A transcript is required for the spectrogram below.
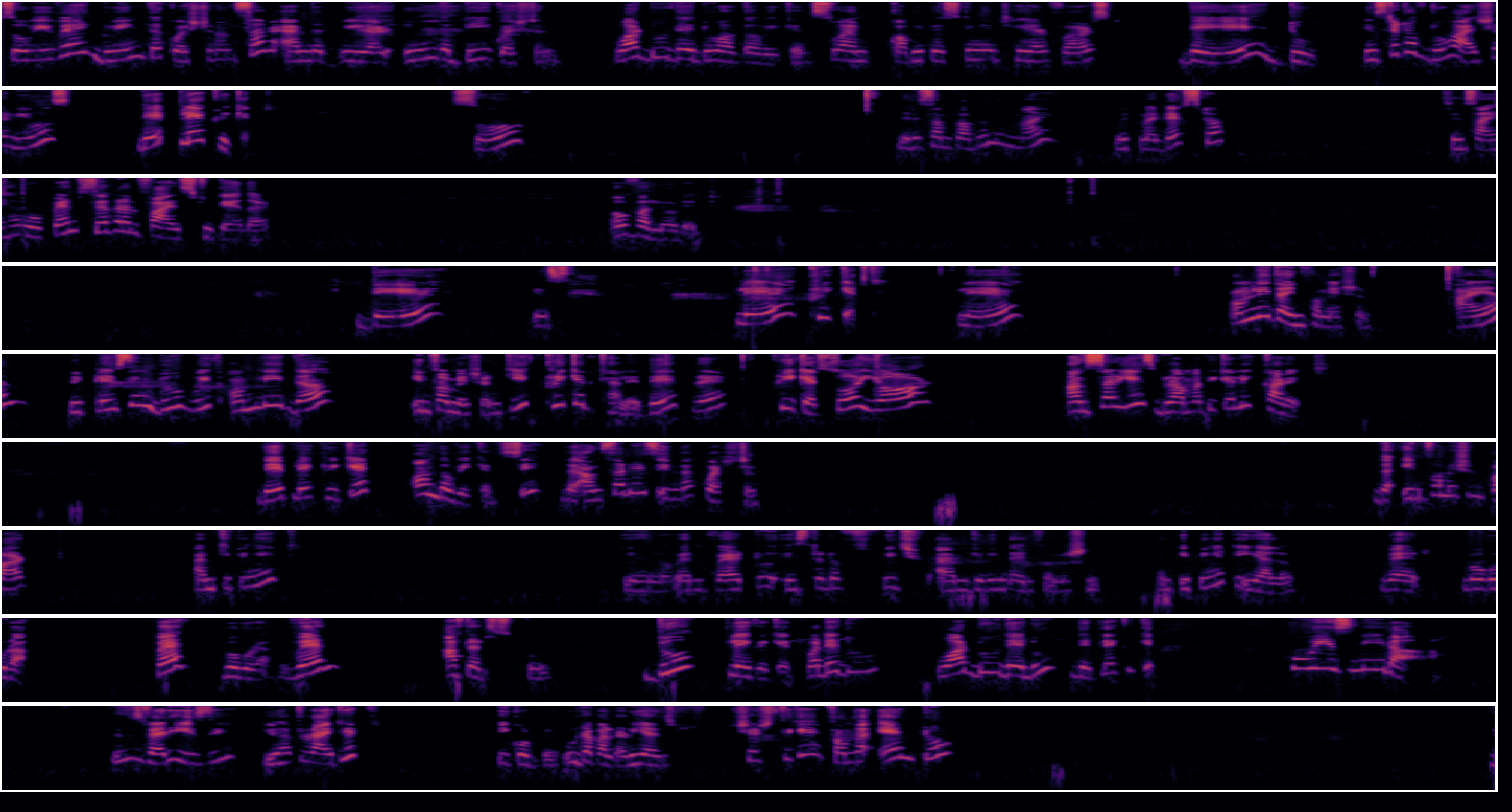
So we were doing the question answer and that we are in the D question. What do they do on the weekends? So I'm copy pasting it here first. They do. Instead of do, I shall use they play cricket. So there is some problem in my with my desktop since I have opened several files together. Overloaded. They is play cricket. Play only the information. I am replacing do with only the information. Ki cricket khale. They play cricket. So your answer is grammatically correct. They play cricket on the weekend. See, the answer is in the question. The information part, I'm keeping it yellow and where to instead of which I am giving the information. I'm keeping it yellow. Where? Bogura. Where? Bogura. When? After school. Do play cricket. What they do? What do they do? They play cricket. Who is Mira? This is very easy. You have to write it. কি করবে উল্টা পাল্টা রিয়াজ শেষ থেকে from the end to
